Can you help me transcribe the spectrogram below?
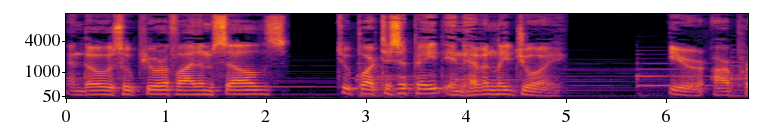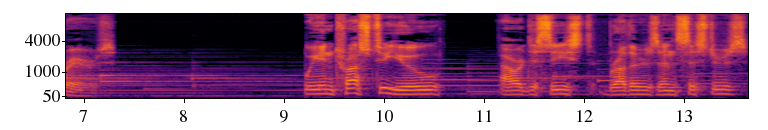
and those who purify themselves to participate in heavenly joy, hear our prayers. We entrust to you our deceased brothers and sisters,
